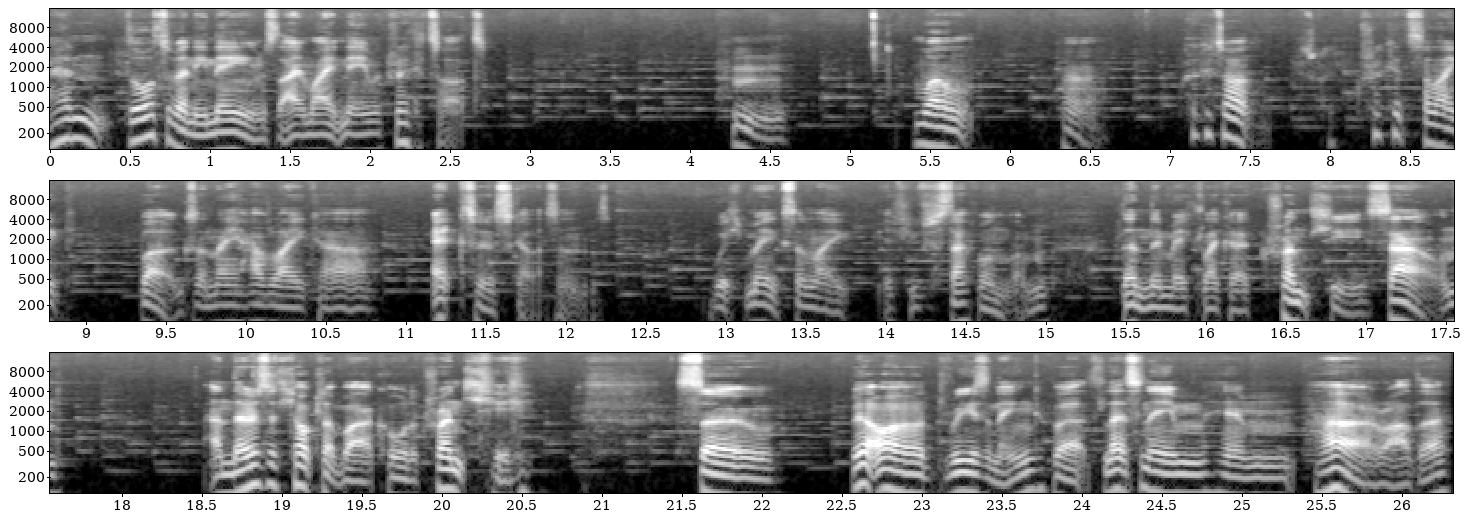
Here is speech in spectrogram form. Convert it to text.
I hadn't thought of any names that I might name a Kricketot. Hmm. Well, huh. Kricketot, crickets are like bugs and they have like uh, ectoskeletons, which makes them like, if you step on them, then they make like a crunchy sound. And there's a chocolate bar called a Crunchie. so, bit odd reasoning, but let's name him, her rather,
